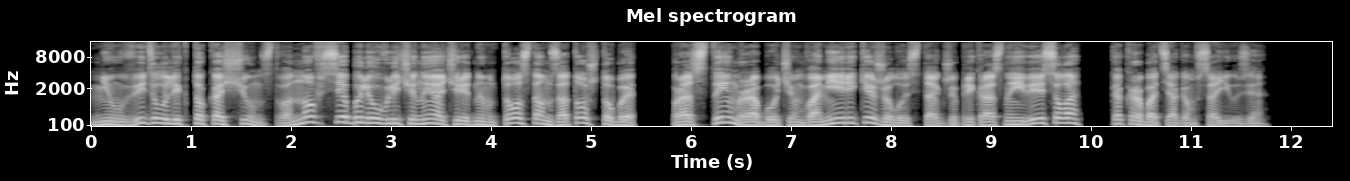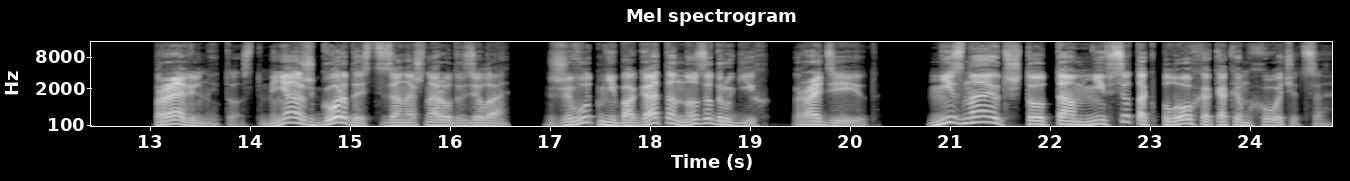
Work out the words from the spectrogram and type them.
Не увидел ли кто кощунства, но все были увлечены очередным тостом за то, чтобы простым рабочим в Америке жилось так же прекрасно и весело, как работягам в Союзе. Правильный тост. Меня аж гордость за наш народ взяла. Живут не богато, но за других. Радеют. Не знают, что там не все так плохо, как им хочется.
